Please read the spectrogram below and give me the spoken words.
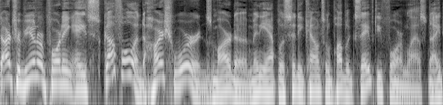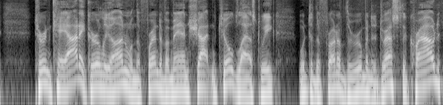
Star Tribune reporting a scuffle and harsh words marred a Minneapolis City Council Public Safety Forum last night. Turned chaotic early on when the friend of a man shot and killed last week went to the front of the room and addressed the crowd.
